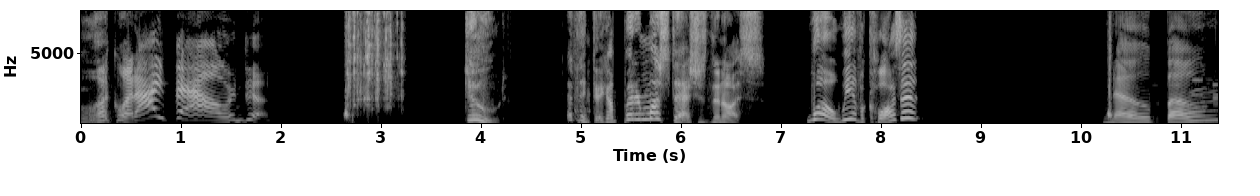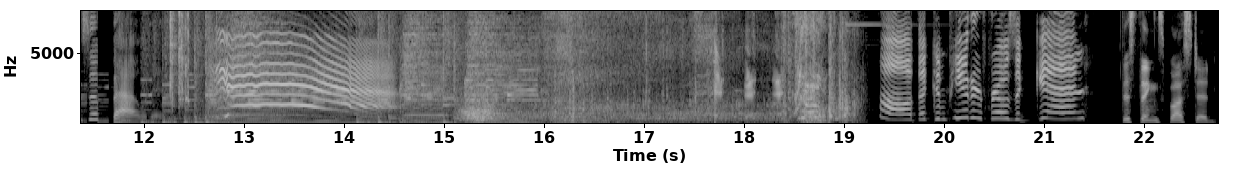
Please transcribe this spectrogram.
Look what I found. Dude, I think they got better mustaches than us. Whoa, we have a closet? No bones about it. Yeah! oh, the computer froze again. This thing's busted.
